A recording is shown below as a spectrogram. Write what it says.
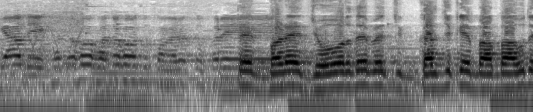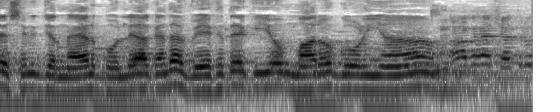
ਕਿਆ ਦੇਖਤ ਹੋ ਹਤ ਹੋ ਤੁਮਰ ਤੁਫਰੇ। ਤੇ ਬੜੇ ਜ਼ੋਰ ਦੇ ਵਿੱਚ ਗਰਜ ਕੇ ਬਾਬਾ ਉਹਦੇ ਸਿੰਘ ਜਰਨੈਲ ਬੋਲਿਆ ਕਹਿੰਦਾ ਵੇਖਦੇ ਕੀ ਉਹ ਮਾਰੋ ਗੋਲੀਆਂ। ਸ਼ਤਰੂ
